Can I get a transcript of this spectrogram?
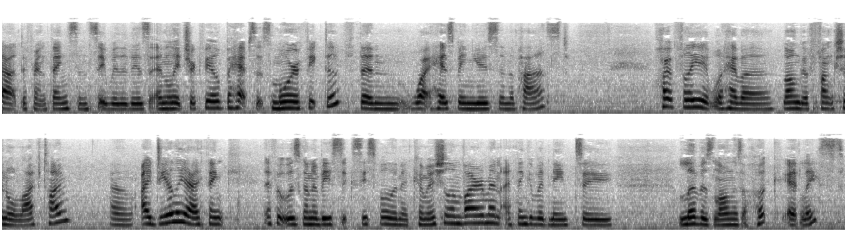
out different things and see whether there's an electric field perhaps it's more effective than what has been used in the past. Hopefully, it will have a longer functional lifetime. Um, ideally, I think if it was going to be successful in a commercial environment, I think it would need to live as long as a hook at least.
